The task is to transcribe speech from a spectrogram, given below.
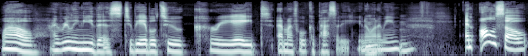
wow, I really need this to be able to create at my full capacity. You know what I mean? Mm-hmm. And also,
